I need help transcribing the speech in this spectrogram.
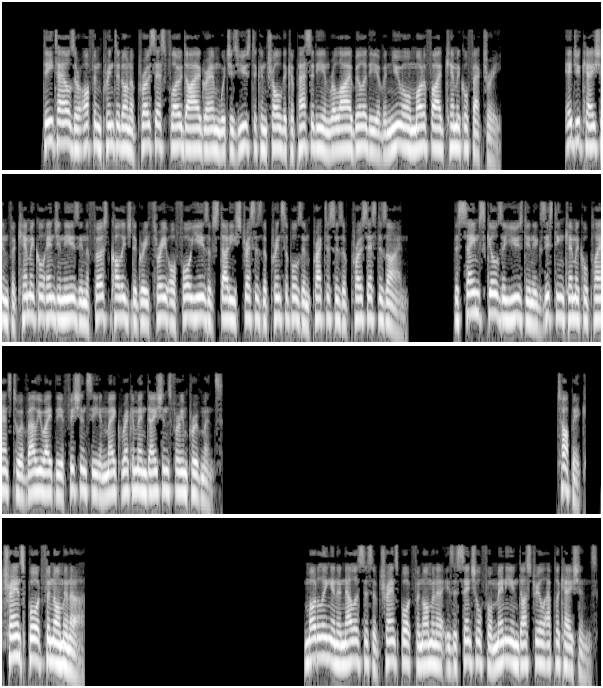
Details are often printed on a process flow diagram which is used to control the capacity and reliability of a new or modified chemical factory. Education for chemical engineers in the first college degree three or four years of study stresses the principles and practices of process design. The same skills are used in existing chemical plants to evaluate the efficiency and make recommendations for improvements. Transport phenomena Modeling and analysis of transport phenomena is essential for many industrial applications.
